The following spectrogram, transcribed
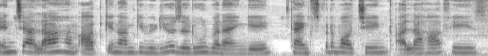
इन हम आपके नाम की वीडियो ज़रूर बनाएँगे। थैंक्स फॉर वॉचिंग। अल्लाह हाफिज़।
